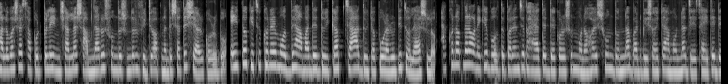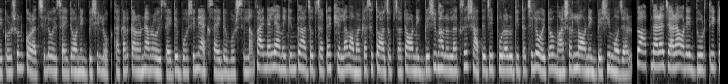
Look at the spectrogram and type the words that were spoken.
ভালোবাসার সাপোর্ট পেলে ইনশাল্লাহ সামনে আরও সুন্দর সুন্দর ভিডিও আপনাদের সাথে শেয়ার করব। এই তো কিছুক্ষণের মধ্যে আমাদের দুই কাপ চা, দুইটা পোড়া রুটি চলে আসলো। এখন আপনারা অনেকে বলতে পারেন যে, ভাইয়াদের ডেকোরেশন মনে হয় সুন্দর না বাট বিষয়টা এমন না যে সাইডে ডেকোরেশন করা ওই সাইডে অনেক বেশি লোক থাকার কারণে আমরা ওই সাইডে বসিনি, এক সাইডে বসছিলাম। ফাইনালি আমি কিন্তু আজব চাটা খেলাম, আমার কাছে তো আজব চাটা অনেক বেশি ভালো লাগছে, সাথে যে পুরা রুটিটা ছিল ওইটাও মাসাল্লাহ অনেক বেশি মজার। তো আপনারা যারা অনেক দূর থেকে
